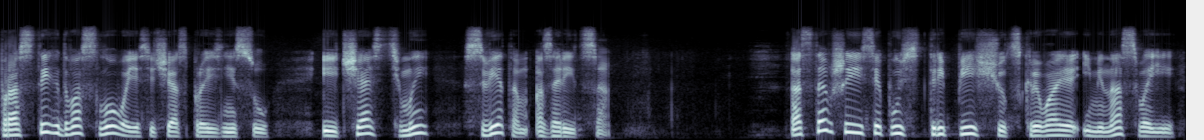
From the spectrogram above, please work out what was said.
простых два слова я сейчас произнесу, и часть тьмы светом озарится. Оставшиеся пусть трепещут, скрывая имена свои, —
